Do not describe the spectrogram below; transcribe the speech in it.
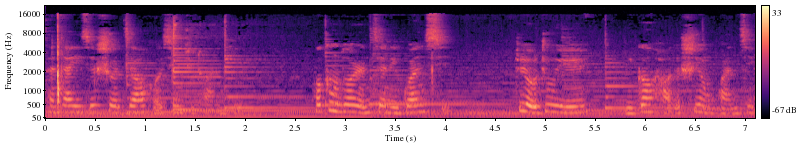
参加一些社交和兴趣团体，和更多人建立关系，这有助于你更好地适应环境。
